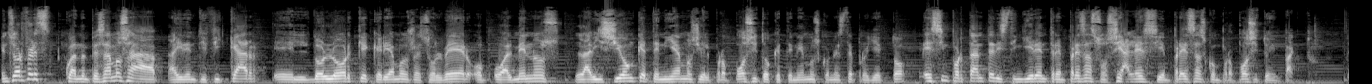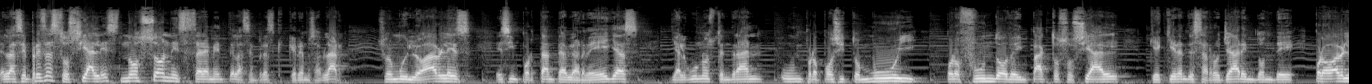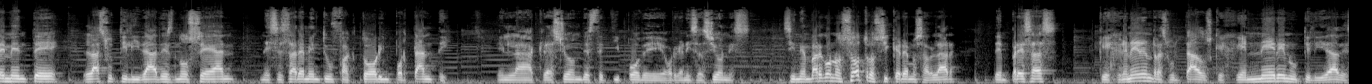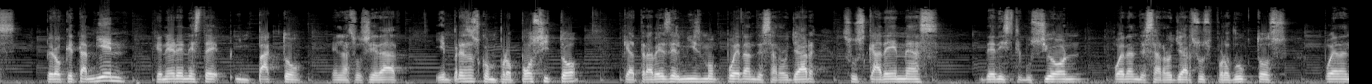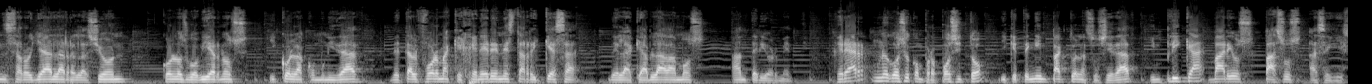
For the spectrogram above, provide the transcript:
En Surfers, cuando empezamos a, identificar el dolor que queríamos resolver o, o, al menos la visión que teníamos y el propósito que teníamos con este proyecto, es importante distinguir entre empresas sociales y empresas con propósito e impacto. Las empresas sociales no son necesariamente las empresas que queremos hablar. Son muy loables, es importante hablar de ellas y algunos tendrán un propósito muy profundo de impacto social que quieren desarrollar en donde probablemente las utilidades no sean necesariamente un factor importante en la creación de este tipo de organizaciones. Sin embargo, nosotros sí queremos hablar de empresas que generen resultados, que generen utilidades, pero que también generen este impacto en la sociedad y empresas con propósito que a través del mismo puedan desarrollar sus cadenas de distribución, puedan desarrollar sus productos, puedan desarrollar la relación con los gobiernos y con la comunidad de tal forma que generen esta riqueza de la que hablábamos anteriormente. Crear un negocio con propósito y que tenga impacto en la sociedad implica varios pasos a seguir.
